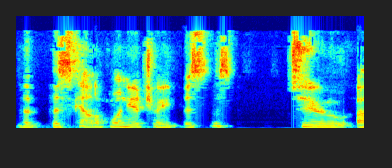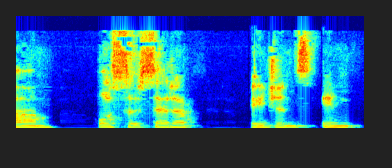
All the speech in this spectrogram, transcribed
the, this California trade business, to um, also set up agents in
